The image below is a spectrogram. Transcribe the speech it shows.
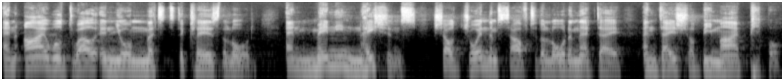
and I will dwell in your midst, declares the Lord. And many nations shall join themselves to the Lord in that day, and they shall be my people.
